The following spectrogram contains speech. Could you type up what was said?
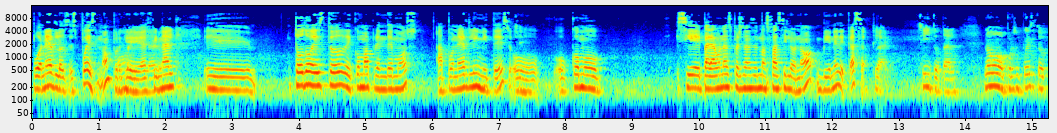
ponerlos después, ¿no? Porque Hombre, al claro. final eh, todo esto de cómo aprendemos a poner límites o, o cómo, si para unas personas es más fácil o no, viene de casa. Claro, sí, total. No, por supuesto.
